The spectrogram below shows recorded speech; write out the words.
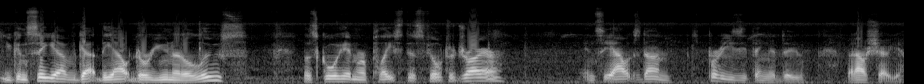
you can see I've got the outdoor unit loose. Let's go ahead and replace this filter dryer and see how it's done. It's a pretty easy thing to do, but I'll show you.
